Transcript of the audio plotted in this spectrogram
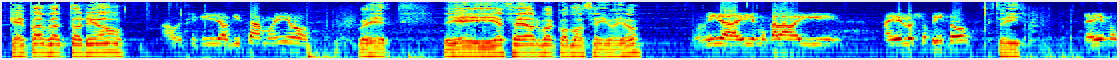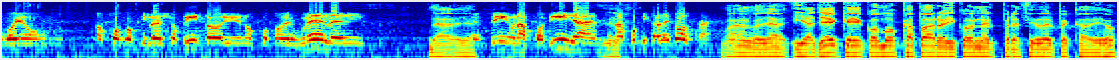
¿Qué pasa, Antonio? A ver, chiquillo, aquí estamos, hijo. Pues, ¿y, ese arba cómo ha sido, yo? Pues mira, ahí hemos calado ahí, ahí en los sopitos. Sí. Y ahí hemos cogido unos pocos kilos de sopitos y unos pocos de jureles y en fin, unas potillas, unas poquitas de cosas. Bueno, ya. ¿Y ayer que cómo escaparon ahí con el precio del pescado?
